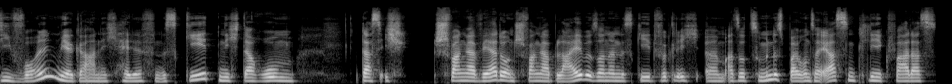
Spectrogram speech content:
die wollen mir gar nicht helfen. Es geht nicht darum, dass ich schwanger werde und schwanger bleibe, sondern es geht wirklich, ähm, also zumindest bei unserer ersten Klinik war das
